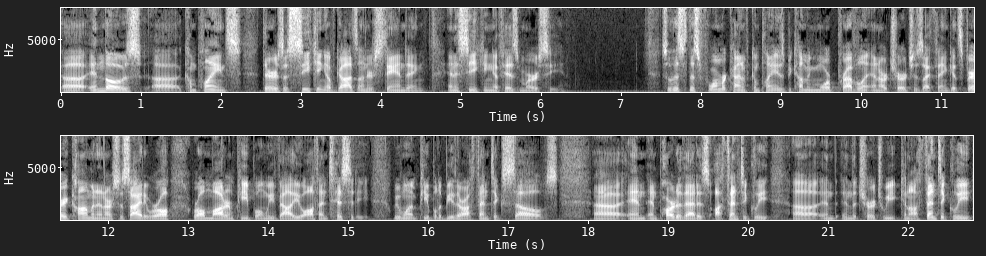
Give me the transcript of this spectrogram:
uh, in those uh, complaints, there is a seeking of God's understanding and a seeking of His mercy. So this this former kind of complaint is becoming more prevalent in our churches. I think it's very common in our society. We're all we're all modern people, and we value authenticity. We want people to be their authentic selves, uh, and and part of that is authentically uh, in in the church. We can authentically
